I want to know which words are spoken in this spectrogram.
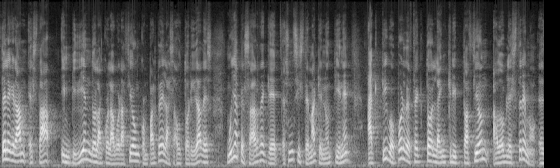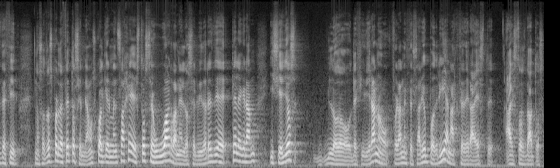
Telegram está impidiendo la colaboración con parte de las autoridades, muy a pesar de que es un sistema que no tiene activo por defecto la encriptación a doble extremo. Es decir, nosotros por defecto si enviamos cualquier mensaje, estos se guardan en los servidores de Telegram y si ellos lo decidieran o fuera necesario, podrían acceder a, este, a estos datos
